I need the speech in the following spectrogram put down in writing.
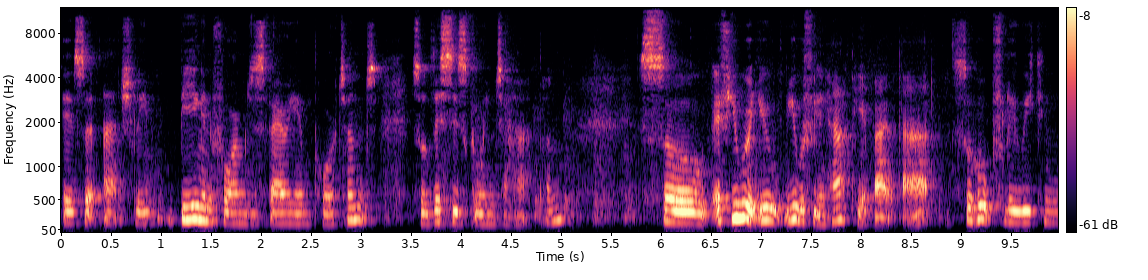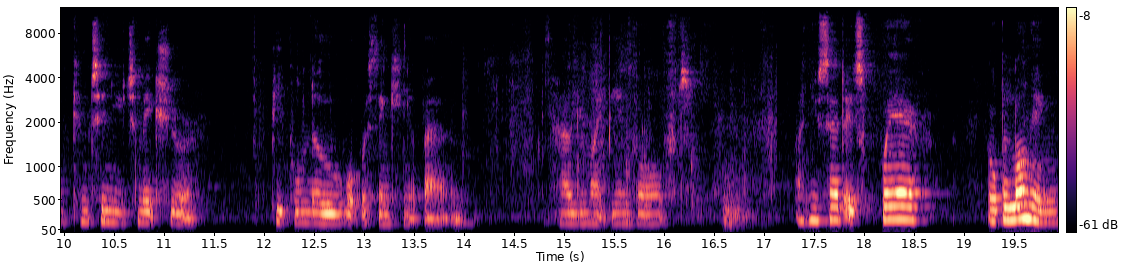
is that actually being informed is very important. So this is going to happen. So if you were you you were feeling happy about that, so hopefully we can continue to make sure people know what we're thinking about and how you might be involved. And you said it's where, or belonging,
